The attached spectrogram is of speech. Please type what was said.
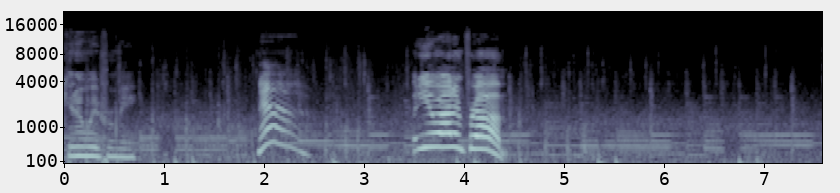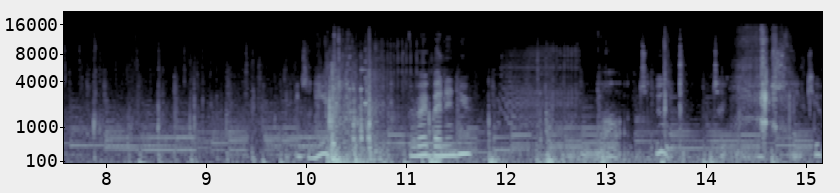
Get away from me. Yeah. What are you running from? What's in here? Have I been in here? Not. Ooh, take one of those. Thank you.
